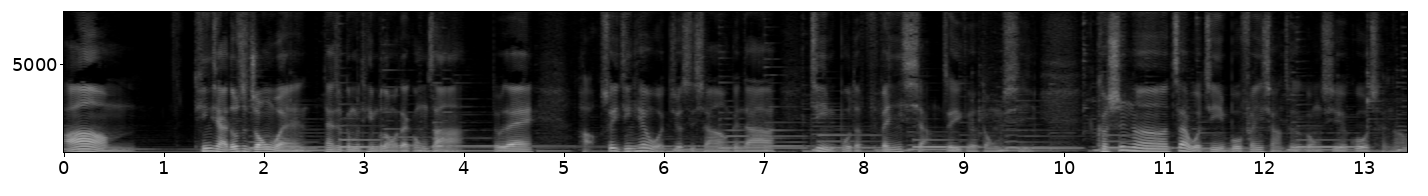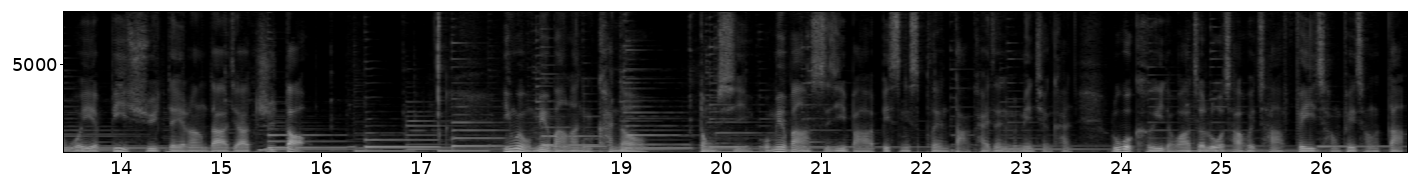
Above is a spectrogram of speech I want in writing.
啊、um，听起来都是中文，但是根本听不懂我在讲啥，对不对？好，所以今天我就是想要跟大家进一步的分享这个东西。可是呢，在我进一步分享这个东西的过程、啊，我也必须得让大家知道，因为我没有办法让你们看到东西，我没有办法实际把 business plan 打开在你们面前看。如果可以的话，这落差会差非常非常的大。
